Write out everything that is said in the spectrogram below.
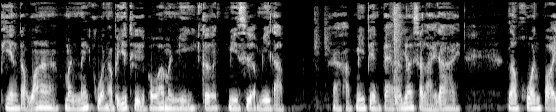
เพียงแต่ว่ามันไม่ควรเอาไปยึดถือ เพราะว่ามันมีเกิดมีเสื่อมมีดับนะครับ มีเปลี่ยนแปลงและย่อยสลายได้ เราควรปล่อย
